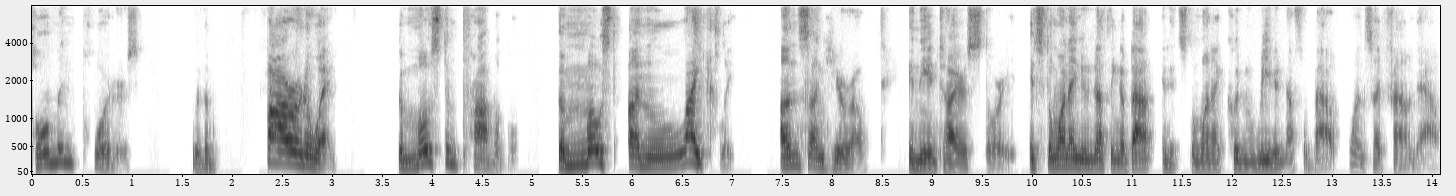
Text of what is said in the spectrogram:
Pullman Porters were the far and away the most improbable, the most unlikely unsung hero in the entire story. It's the one I knew nothing about, and it's the one I couldn't read enough about once I found out.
